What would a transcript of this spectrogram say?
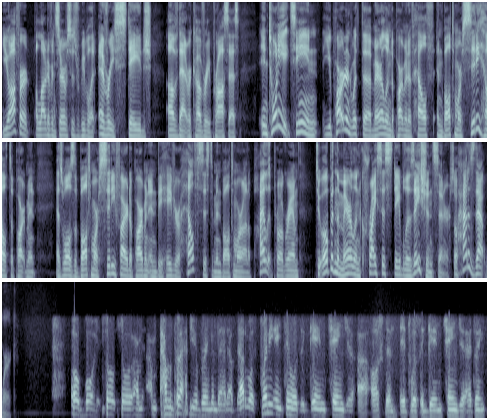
You offer a lot of different services for people at every stage of that recovery process. In 2018, you partnered with the Maryland Department of Health and Baltimore City Health Department, as well as the Baltimore City Fire Department and Behavioral Health System in Baltimore on a pilot program to open the Maryland Crisis Stabilization Center. So, how does that work? Oh boy! So so I'm I'm, I'm glad you're bringing that up. That was 2018 was a game changer, uh, Austin. It was a game changer. I think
